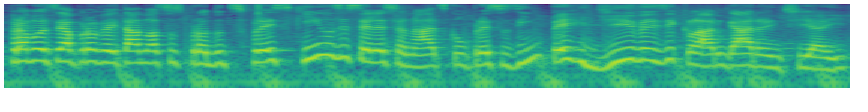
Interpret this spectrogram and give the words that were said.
Para você aproveitar nossos produtos fresquinhos e selecionados com preços imperdíveis e, claro, garantir aí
